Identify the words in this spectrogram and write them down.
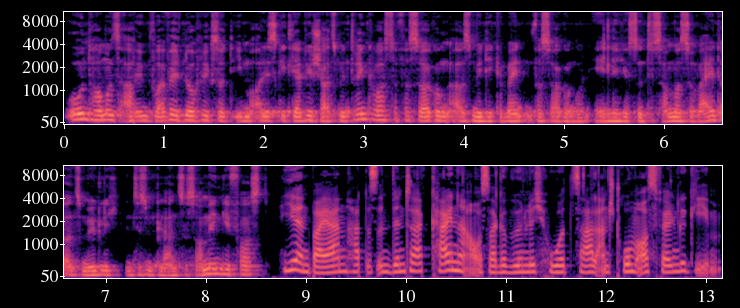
und haben uns auch im Vorfeld noch, wie gesagt, eben alles geklärt, wie schaut es mit Trinkwasserversorgung aus, Medikamentenversorgung und ähnliches. Und das haben wir so weit als möglich in diesem Plan zusammengefasst. Hier in Bayern hat es im Winter keine außergewöhnlich hohe Zahl an Stromausfällen gegeben.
